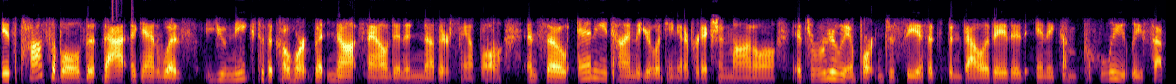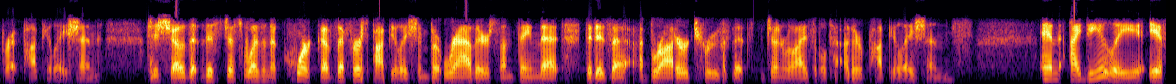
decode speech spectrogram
it's possible that that again was unique to the cohort but not found in another sample. And so anytime that you're looking at a prediction model, it's really important to see if it's been validated in a completely separate population to show that this just wasn't a quirk of the first population, but rather something that, that is a, a broader truth that's generalizable to other populations. And ideally, if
